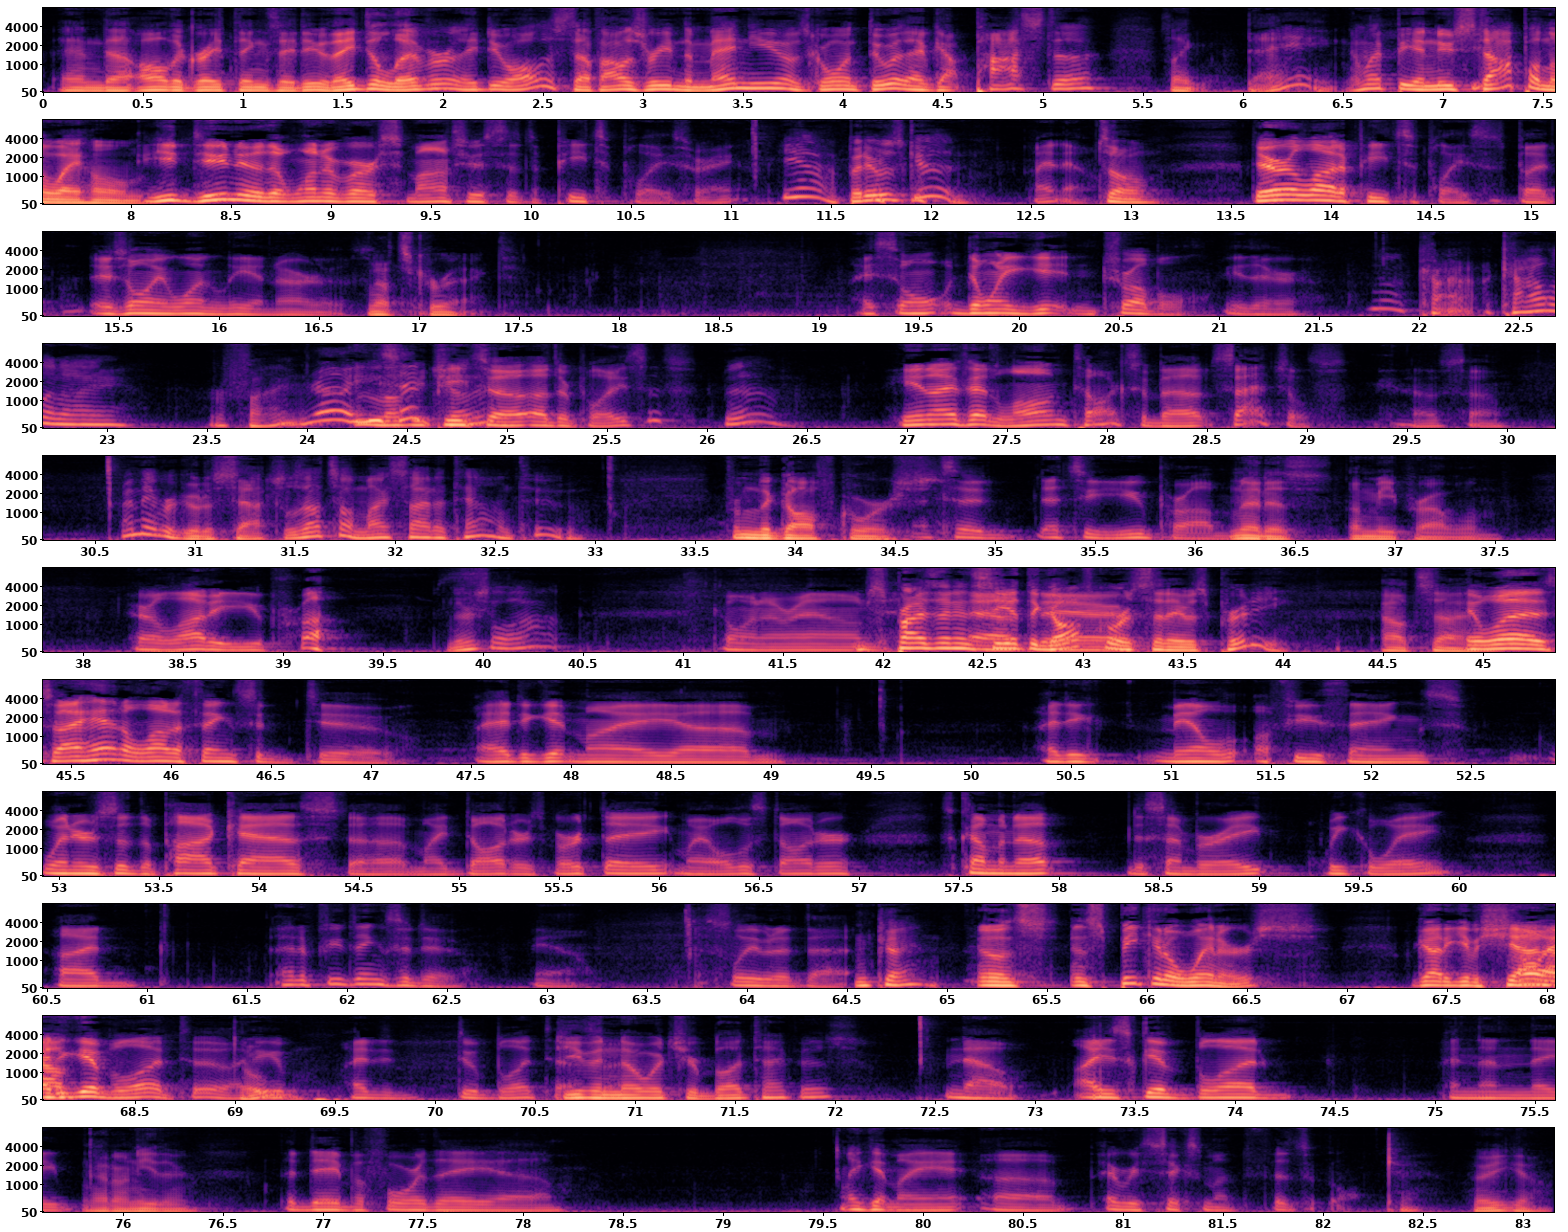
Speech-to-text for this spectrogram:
and uh, all the great things they do. They deliver, they do all this stuff. I was reading the menu, I was going through it. They've got pasta. It's like, dang, that might be a new stop on the way home. You do know that one of our sponsors is a pizza place, right? Yeah, but it was good. I know. So There are a lot of pizza places, but there's only one Leonardo's. that's correct. I so don't want you to get in trouble either. No, Kyle, Kyle and I are fine. No, he's had each other. pizza other places. Yeah. He and I have had long talks about Satchel's, you know, so I never go to Satchel's. That's on my side of town too, from the golf course. that's a that's a you problem. That is a me problem. There are a lot of you problems There's a lot. going around. I'm surprised I didn't see it out at the golf there. course today. It was pretty outside. It was. I had a lot of things to do. I had to get my. Um, I had to mail a few things. Winners of the podcast. Uh, my daughter's birthday. My oldest daughter is coming up December eighth, week away. I had a few things to do. Yeah, Let's leave it at that. Okay. And, and speaking of winners, we got to give a Oh, shout I had out. to give blood too. I had, to, give, I had to do a blood test. Do you even know what your blood type is? No, I just give blood, and then they I don't either. the day before they uh, I get my uh, every six month physical. Okay. There you go.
